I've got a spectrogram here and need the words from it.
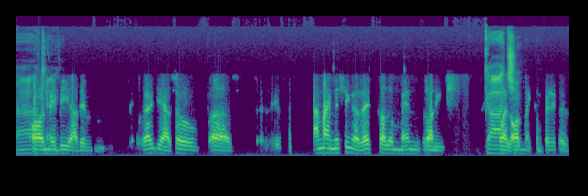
uh, or okay. maybe are they right? Yeah. So, uh, am I missing a red color men's running gotcha. while all my competitors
